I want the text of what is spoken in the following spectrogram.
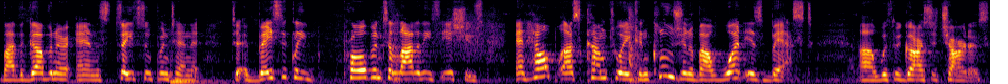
by the governor and the state superintendent to basically probe into a lot of these issues and help us come to a conclusion about what is best uh, with regards to charters.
